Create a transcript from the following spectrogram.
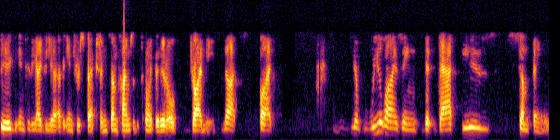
big into the idea of introspection, sometimes to the point that it'll drive me nuts. But you know, realizing that that is something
